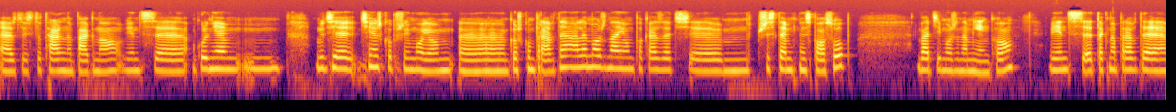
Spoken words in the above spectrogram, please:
e, że to jest totalne bagno, więc ogólnie mm, ludzie ciężko przyjmują gorzką prawdę, ale można ją pokazać w przystępny sposób, bardziej może na miękko. Więc e, tak naprawdę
